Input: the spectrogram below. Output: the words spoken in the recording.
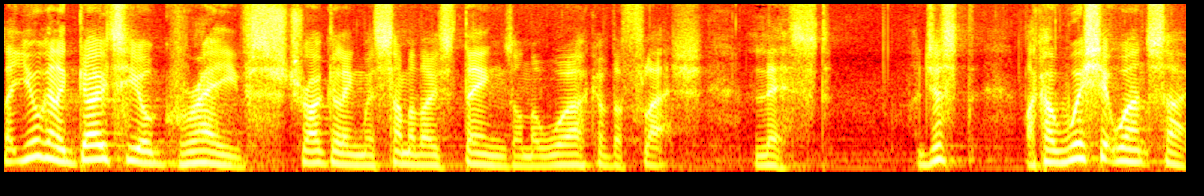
like you're going to go to your grave struggling with some of those things on the work of the flesh list. Just, like, I wish it weren't so.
